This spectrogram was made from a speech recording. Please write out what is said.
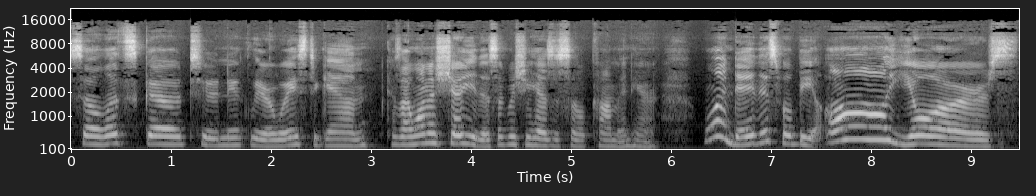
So let's go to nuclear waste again because I want to show you this. Look what she has this little comment here. One day this will be all yours.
